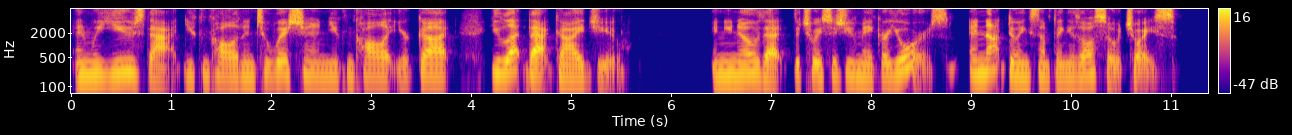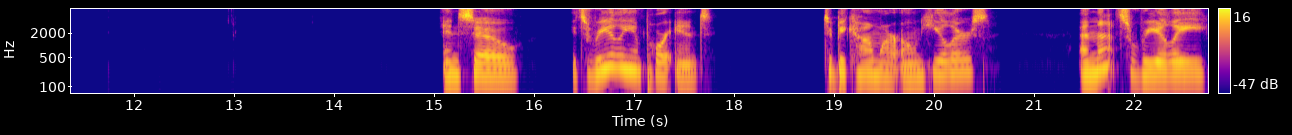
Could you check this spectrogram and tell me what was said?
And we use that. You can call it intuition, you can call it your gut. You let that guide you. And you know that the choices you make are yours, and not doing something is also a choice. And so it's really important to become our own healers. And that's really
